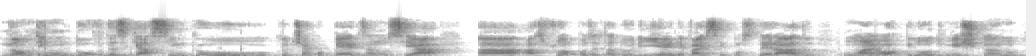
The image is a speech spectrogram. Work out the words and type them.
Não tenho dúvidas que assim que o, que o Checo Pérez anunciar a, a sua aposentadoria, ele vai ser considerado o maior piloto mexicano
